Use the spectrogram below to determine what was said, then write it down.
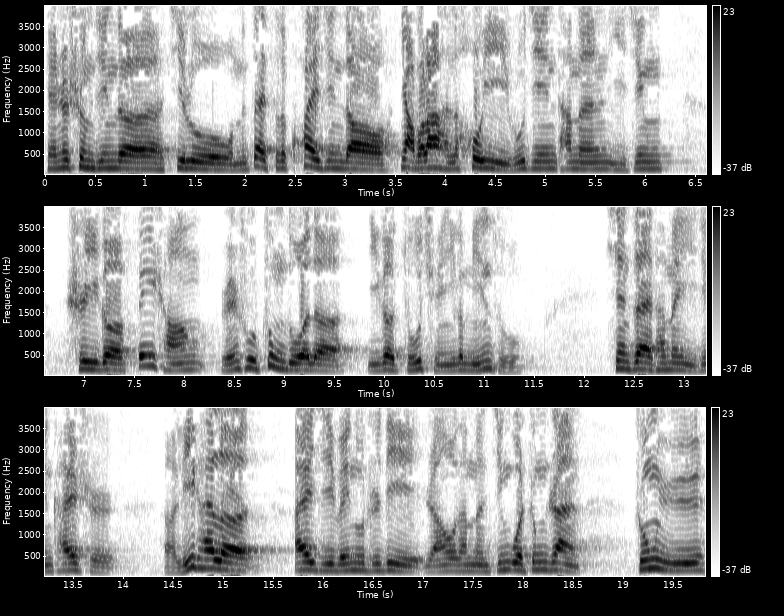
沿着圣经的记录，我们再次的快进到亚伯拉罕的后裔。如今，他们已经是一个非常人数众多的一个族群、一个民族。现在，他们已经开始啊离开了埃及为奴之地，然后他们经过征战，终于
